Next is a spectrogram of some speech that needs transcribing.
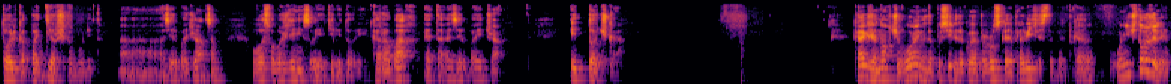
только поддержка будет а, азербайджанцам в освобождении своей территории. Карабах – это Азербайджан. И точка. Как же ночи воины допустили такое прорусское правительство? Уничтожили.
